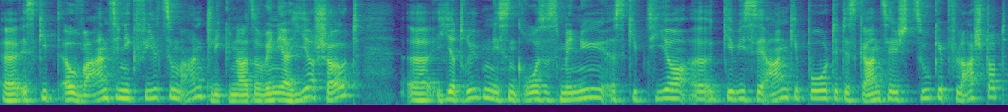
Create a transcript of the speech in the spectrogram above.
Äh, es gibt auch wahnsinnig viel zum Anklicken. Also wenn ihr hier schaut, äh, hier drüben ist ein großes Menü, es gibt hier äh, gewisse Angebote, das Ganze ist zugepflastert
